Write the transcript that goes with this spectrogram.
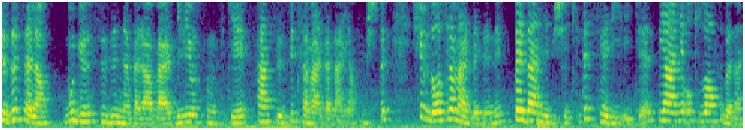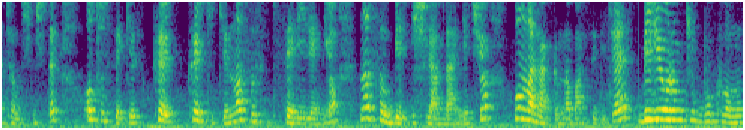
Herkese selam. Bugün sizinle beraber biliyorsunuz ki pensiz bir temel beden yapmıştık. Şimdi o temel bedeni bedenli bir şekilde serileyeceğiz. Yani 36 beden çalışmıştık. 38, 40, 42 nasıl serileniyor? Nasıl bir işlemden geçiyor? Bunlar hakkında bahsedeceğiz. Biliyorum ki bu konu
